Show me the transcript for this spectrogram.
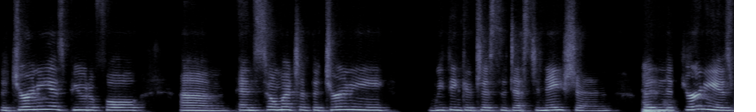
The journey is beautiful. Um, and so much of the journey, we think of just the destination, but mm-hmm. in the journey is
